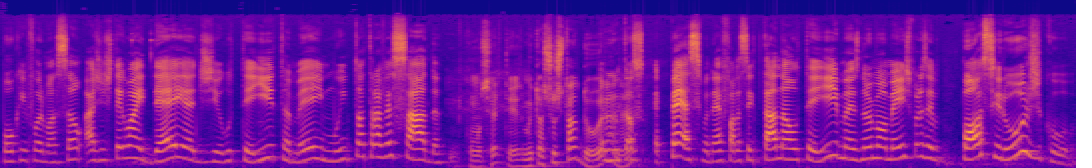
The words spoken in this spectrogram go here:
Pouca informação. A gente tem uma ideia de UTI também muito atravessada. Com certeza. Muito É, assustadora, muito né? ass- é péssimo, né? Fala assim, tá na UTI, mas normalmente, por exemplo, pós-cirúrgico,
